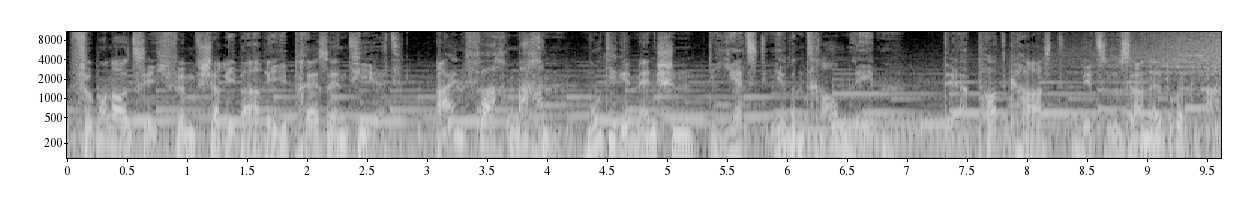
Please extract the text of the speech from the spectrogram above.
95.5 Charivari präsentiert. Einfach machen. Mutige Menschen, die jetzt ihren Traum leben. Der Podcast mit Susanne Brückner.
